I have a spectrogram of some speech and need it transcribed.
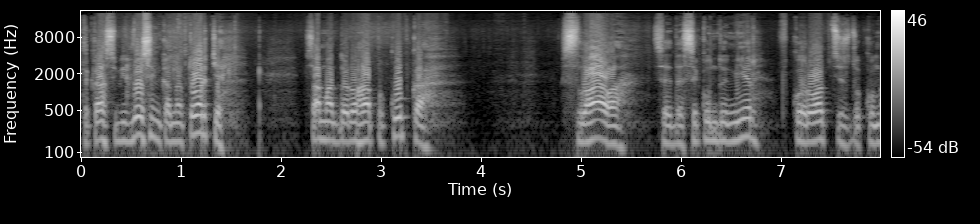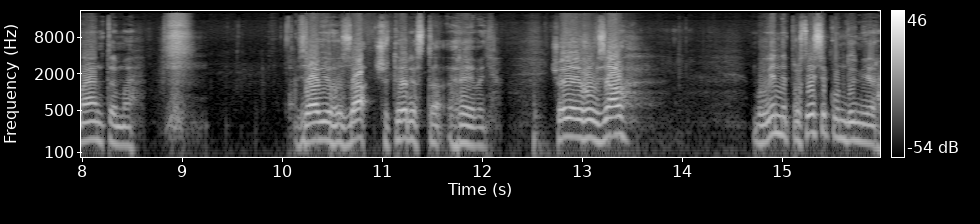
така собі вишенька на торті. Сама дорога покупка. Слава. Це де секундомір коробці з документами. Взяв його за 400 гривень. Чого я його взяв? Бо він не простий секундомір.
